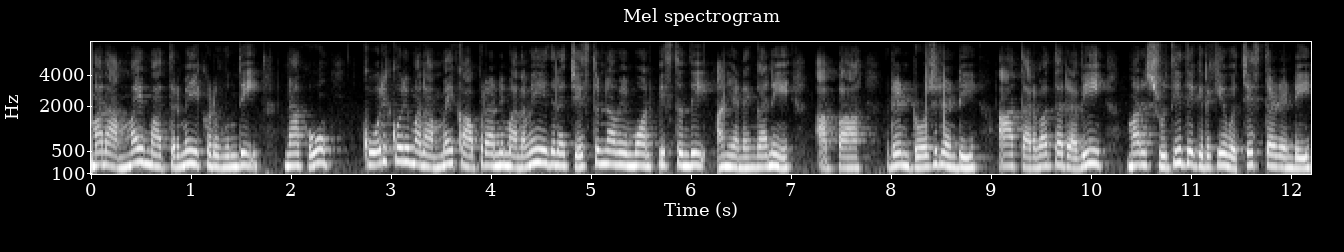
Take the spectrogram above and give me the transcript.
మన అమ్మాయి మాత్రమే ఇక్కడ ఉంది. నాకు కోరి కోరి మన అమ్మాయి కాపురాన్ని మనమే ఏదైనా చేస్తున్నామేమో అనిపిస్తుంది అని అనగానే అబ్బా రెండు రోజులండి. ఆ తర్వాత రవి మన శృతి దగ్గరికే వచ్చేస్తాడండి.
